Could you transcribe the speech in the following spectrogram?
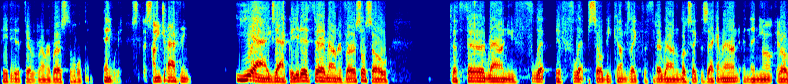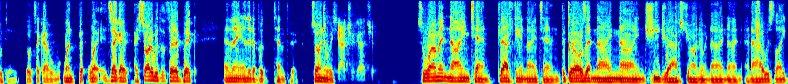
They did a third round reverse, the whole thing. Anyways, I'm drafting. Yeah, exactly. They did a third round reversal, so the third round you flip it flips, so it becomes like the third round looks like the second round, and then you okay. rotate. So it's like I went. It's like I, I started with the third pick, and then I ended up with the tenth pick. So, anyways, gotcha, gotcha. So where I'm at nine ten, drafting at nine ten. The girl's at nine nine. She drafts Jonnu at nine nine, and I was like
